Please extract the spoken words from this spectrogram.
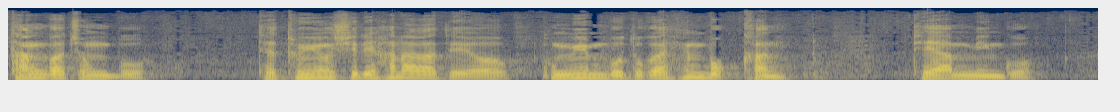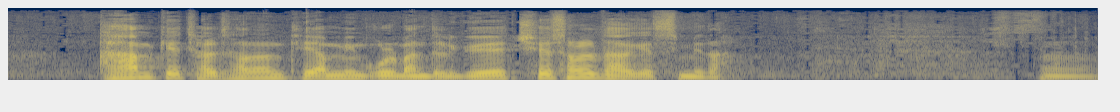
당과 정부, 대통령실이 하나가 되어 국민 모두가 행복한 대한민국, 다 함께 잘 사는 대한민국을 만들기 위해 최선을 다하겠습니다. 어,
